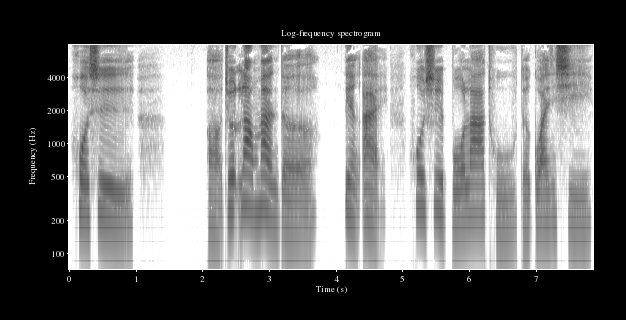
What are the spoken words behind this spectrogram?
或是呃，就浪漫的恋爱，或是柏拉图的关系，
